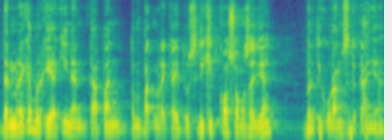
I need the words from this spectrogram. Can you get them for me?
Dan mereka berkeyakinan kapan tempat mereka itu sedikit kosong saja, berarti kurang sedekahnya.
